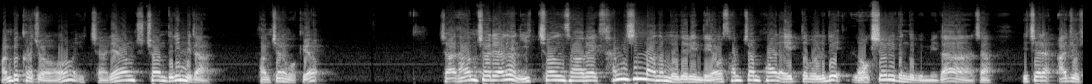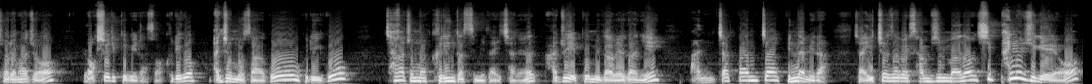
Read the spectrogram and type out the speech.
완벽하죠. 이 차량 추천드립니다. 다음 차량 볼게요. 자, 다음 차량은 2,430만원 모델인데요. 3.8 AWD 럭셔리 등급입니다. 자, 이 차량 아주 저렴하죠. 럭셔리급이라서. 그리고 안전무사하고, 그리고 차가 정말 그린 같습니다. 이 차는 아주 예쁩니다. 외관이 반짝반짝 빛납니다. 자, 2,430만원 18년식이에요.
